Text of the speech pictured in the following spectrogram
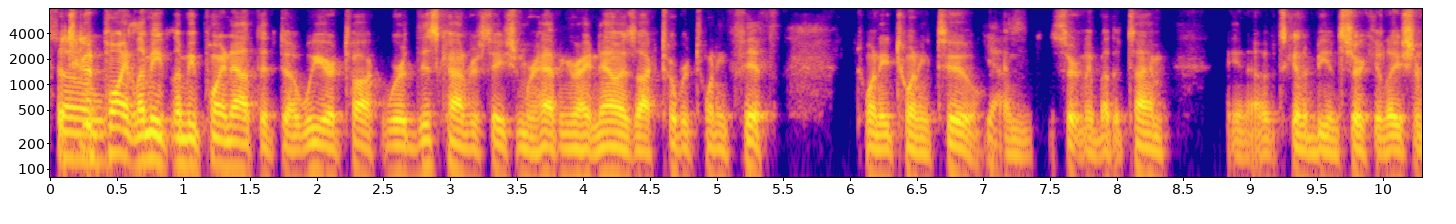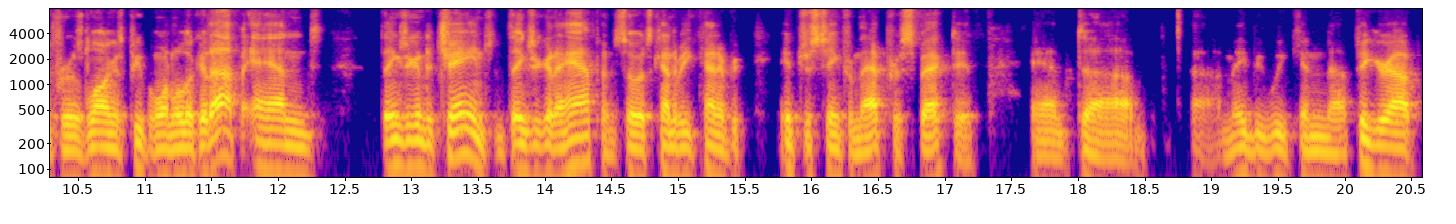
So, That's a good point. Let me let me point out that uh, we are talk where this conversation we're having right now is October 25th, 2022. Yes. And certainly by the time, you know, it's going to be in circulation for as long as people want to look it up. And things are going to change and things are going to happen. So it's going to be kind of interesting from that perspective. And uh, uh, maybe we can uh, figure out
